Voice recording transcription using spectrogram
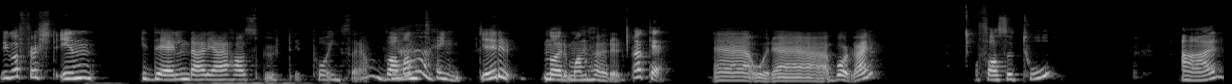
Vi går først inn i delen der jeg har spurt på Instagram hva Ja. man tenker når man hører okay. eh, ordet borderline. Og fase to er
